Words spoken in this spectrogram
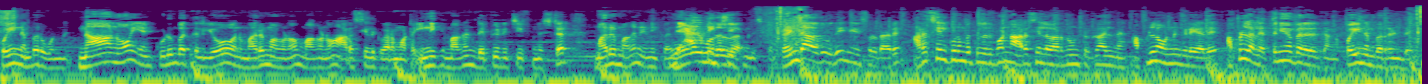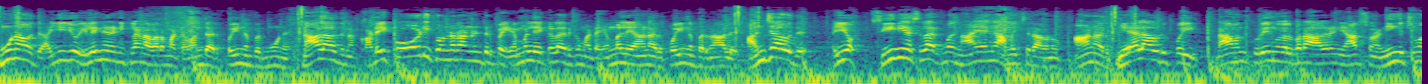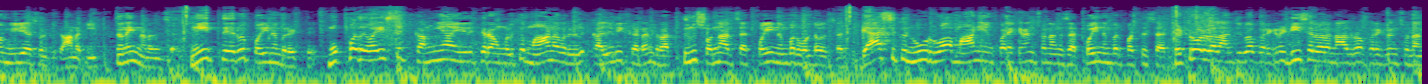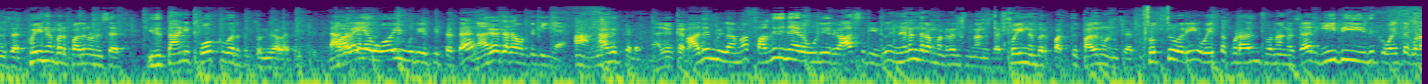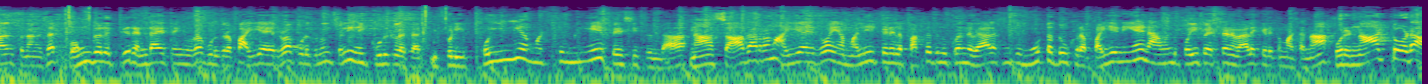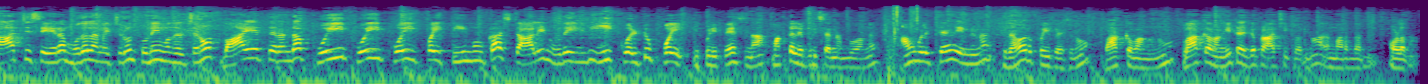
பொய் நம்பர் ஒன்னு. நானோ என் குடும்பத்திலயோ மருமகனோ மகனோ அரசியலுக்கு வர மாட்டோம். இன்னைக்கு மகன் டெபியூட்டி சீஃப் மினிஸ்டர் மருமகன் இன்னைக்கு வந்து chief minister. ரெண்டாவது உதயநிதி சொல்றாரு அரசியல் குடும்பத்தில் இருக்கணும் அரசியல் வரணும்னு இருக்கா இல்ல? அப்படிலாம் ஒண்ணும் கிடையாது. அப்படிலாம் எத்தனையோ பேர் இருக்காங்க. பொய் நம்பர் ரெண்டு. மூணாவது ஐயோ இளைஞர் அணிக்கெல்லாம் நான் வர மாட்டேன் வந்தாரு. பொய் நம்பர் மூணு. நாலாவது நான் கடைக்கோடி தொண்டரா நின்று இருப்பேன் எம்எல்ஏக்கெல்லாம் இருக்க மாட்டேன். எம்எல்ஏ ஆனாரு. பொய் நம்பர் நாலு. அஞ்சாவது ஐயோ சீனியர்ஸ் எல்லாம் இருக்கும்போது நான் எங்க அமைச்சர் ஆகணும் ஆனாரு. ஏழாவது பொய். நான் வந்து துணை முதல்வரா ஆகிறேன்னு யார் சொன்னா? நீங்க சும்மா மீடியா சொல்லிட்டு ஆனா இத்தனை நடந்துச்சு. நீட் தேர்வு பொய் நம்பர் எட்டு. முப்பது வயசு கம்மியா இருக்கிறவங்களுக்கு மாணவர்களுக்கு கல்வி கடன் ரத்துன்னு சொன்னார் சார். பொய் நம்பர் ஒன்பது சார். கேஸுக்கு நூறு ரூபாய் மானியம் குறைக்கிறேன்னு சொன்னாங்க சார். பொய் நம்பர் பத்து சார். பெட்ரோல் விலை அஞ்சு ரூபாய் குறைக்கிறேன் டீசல் விலை நாலு ரூபாய் குறைக்கிறேன்னு சொன்னாங்க சார். பொய் நம்பர் பதினொன்று சார். இது தாண்டி போக்குவரத்து தொழிலாளர்களுக்கு பழைய ஓய்வூதிய திட்டத்தை நகை கடை விட்டுட்டீங்க நகைக்கடை நகைக்கடை. அதுவும் இல்லாம பகுதி நேர ஊழியர் ஆசிரியர்களை நிரந்தரம் பண்றேன்னு சொன்னாங்க சார். பொய் நம்பர் பத்து பதினொன்று சார். சொத்து வரி உயர்த்தக்கூடாதுன்னு சொன்னாங்க சார். இபி இதுக்கு உயர்த்தக்கூடாதுன்னு சொன்னாங்க சார். உங்களுக்கு ரெண்டாயிரத்தி ஐநூறு ரூபாய் கொடுக்குறப்ப ஐயாயிரம் ரூபாய் கொடுக்கணும்னு சொல்லி இன்னைக்கு கொடுக்கல சார். இப்படி பொய்ய மட்டுமே பேசிட்டு இருந்தா நான் சாதாரணமா ஐயாயிரம் ரூபாய் என் மளிகை கடையில பக்கத்துல உட்கார்ந்து வேலை செஞ்சு மூட்டை தூக்குற பையனையே நான் வந்து பொய் பேசுறேன் வேலைக்கு எடுக்க மாட்டேன்னா ஒரு நாட்டோட ஆட்சி செய்யற முதலமைச்சரும் துணை முதலமைச்சரும் வாயை திறந்தா பொய் பொய் பொய் பொய். திமுக ஸ்டாலின் உதயநிதி ஈக்குவல் டு பொய். இப்படி பேசினா மக்கள் எப்படி சார் நம்புவாங்க? அவங்களுக்கு தேவை என்னன்னா ஏதாவது ஒரு பொய் பேசணும் வாக்கு வாங்கணும். வாக்க வாங்கிட்டு அதுக்கப்புறம் ஆட்சிக்கு வரணும் அதை மறந்துடணும். அவ்வளவுதான்.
